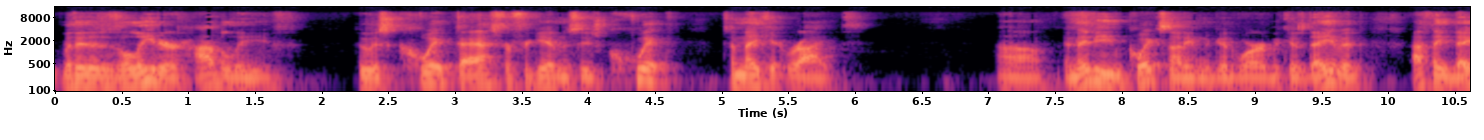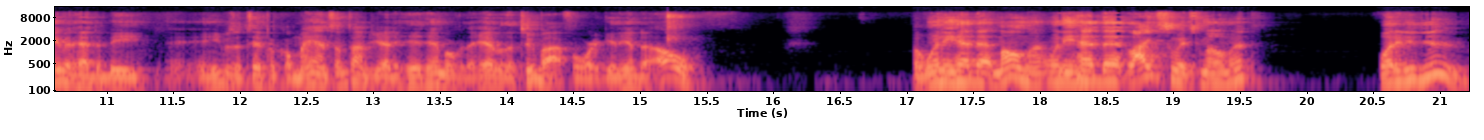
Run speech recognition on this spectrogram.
But it is a leader, I believe, who is quick to ask for forgiveness, who's quick to make it right. Uh, and maybe quick's not even a good word because David, I think David had to be, he was a typical man. Sometimes you had to hit him over the head with a two by four to get him to, oh. But when he had that moment, when he had that light switch moment, what did he do?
